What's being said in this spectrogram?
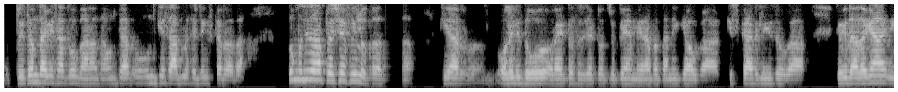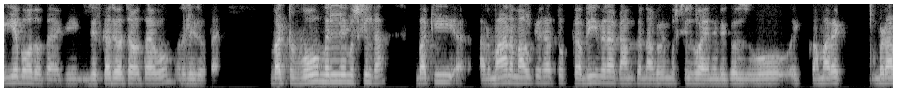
प्रीतम दा के साथ वो गाना था उनका उनके साथ में सेटिंग्स कर रहा था। तो मुझे थोड़ा प्रेशर फील होता था। कि यार ऑलरेडी दो राइटर्स रिजेक्ट हो चुके हैं मेरा पता नहीं क्या होगा किसका रिलीज़ होगा? क्योंकि दादा क्या ये बहुत होता है कि जिसका जो अच्छा होता है वो रिलीज़ होता है। बट वो मेरे लिए मुश्किल था। बाकी अरमान अमाल के साथ तो कभी मेरा काम करना कभी मुश्किल हुआ ही नहीं बिकॉज़ वो एक हमारे बड़ा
